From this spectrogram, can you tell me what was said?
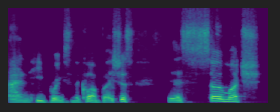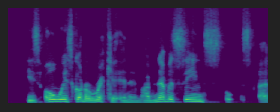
and he brings to the club. But it's just there's so much. He's always got a ricket in him. I've never seen uh,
